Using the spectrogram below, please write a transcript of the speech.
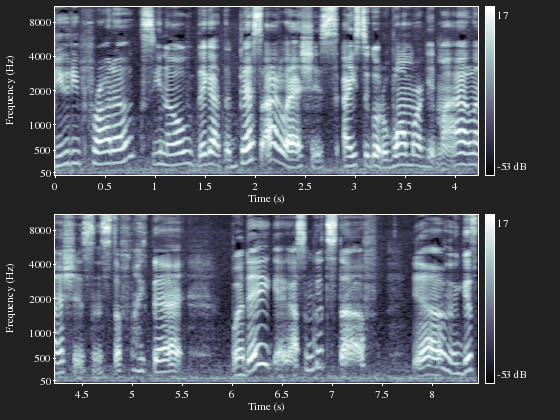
beauty products. You know, they got the best eyelashes. I used to go to Walmart get my eyelashes and stuff like that. But they, they got some good stuff. Yeah, good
